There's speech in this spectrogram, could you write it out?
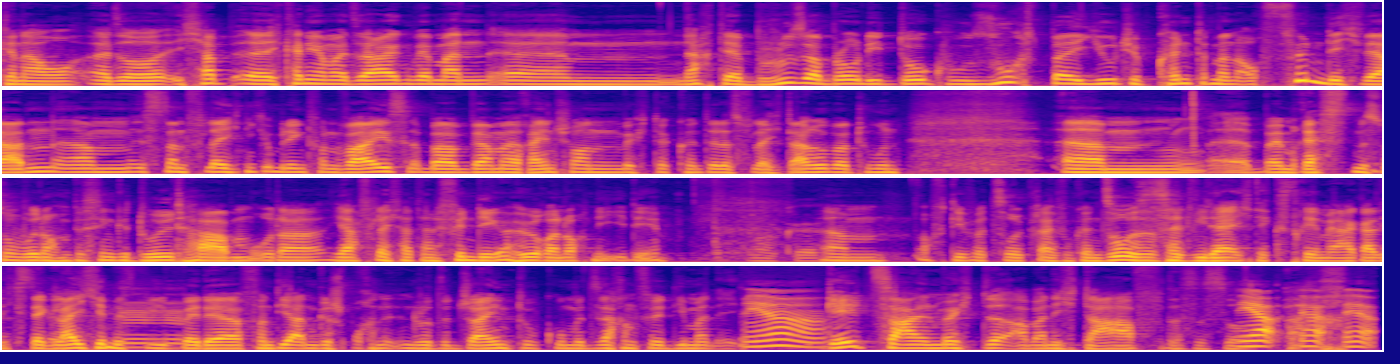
Genau, also ich habe, äh, ich kann ja mal sagen, wenn man ähm, nach der Bruiser Brody Doku sucht bei YouTube, könnte man auch fündig werden. Ähm, ist dann vielleicht nicht unbedingt von Weiß, aber wer mal reinschauen möchte, könnte das vielleicht darüber tun. Ähm, äh, beim Rest müssen wir wohl noch ein bisschen Geduld haben oder ja, vielleicht hat ein findiger Hörer noch eine Idee, okay. ähm, auf die wir zurückgreifen können. So ist es halt wieder echt extrem ärgerlich. Ist der gleiche Mist wie bei der von dir angesprochenen Into the Giant Doku mit Sachen, für die man ja. Geld zahlen möchte, aber nicht darf. Das ist so. Ja, ach. ja, ja.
